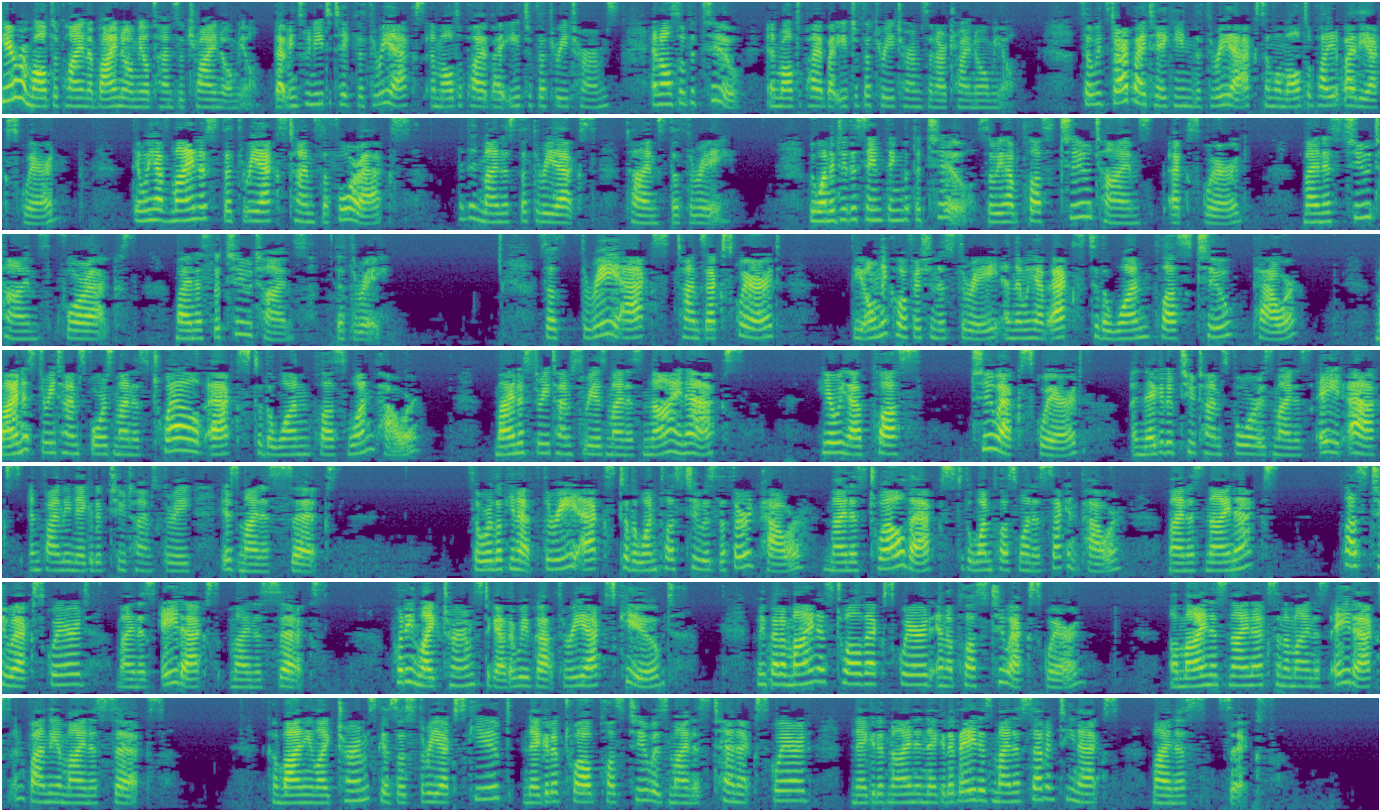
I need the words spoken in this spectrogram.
Here we're multiplying a binomial times a trinomial. That means we need to take the 3x and multiply it by each of the three terms, and also the 2 and multiply it by each of the three terms in our trinomial. So we'd start by taking the 3x and we'll multiply it by the x squared. Then we have minus the 3x times the 4x, and then minus the 3x times the 3. We want to do the same thing with the 2. So we have plus 2 times x squared minus 2 times 4x minus the 2 times the 3. So 3x times x squared, the only coefficient is 3, and then we have x to the 1 plus 2 power. Minus 3 times 4 is minus 12x to the 1 plus 1 power. Minus 3 times 3 is minus 9x. Here we have plus 2x squared. A negative 2 times 4 is minus 8x. And finally, negative 2 times 3 is minus 6. So we're looking at 3x to the 1 plus 2 is the third power, minus 12x to the 1 plus 1 is second power, minus 9x, plus 2x squared, minus 8x, minus 6. Putting like terms together, we've got 3x cubed. We've got a minus 12x squared and a plus 2x squared, a minus 9x and a minus 8x, and finally a minus 6. Combining like terms gives us 3x cubed. Negative 12 plus 2 is minus 10x squared. Negative 9 and negative 8 is minus 17x minus 6.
